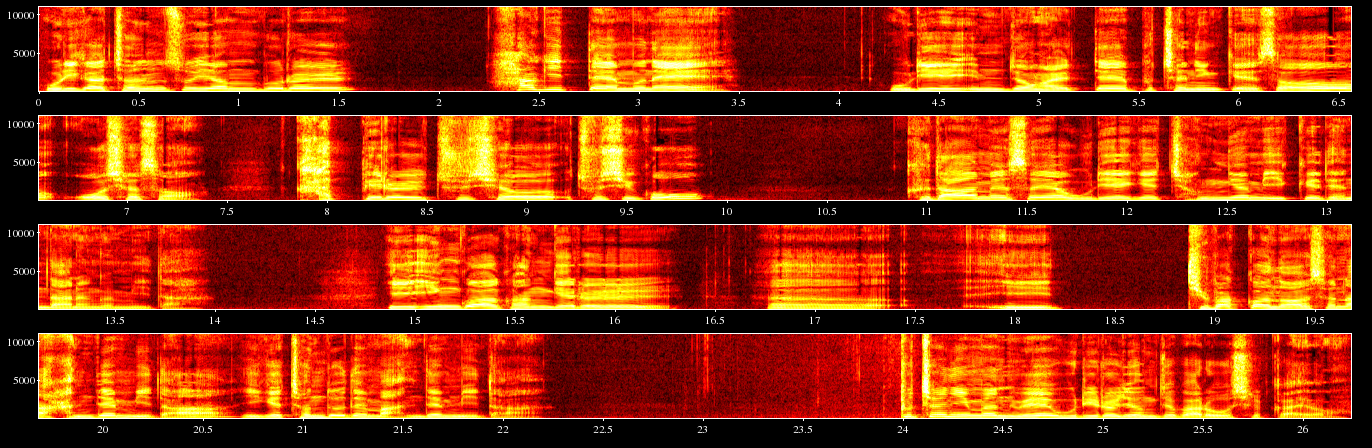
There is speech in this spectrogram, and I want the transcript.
우리가 전수연부를 하기 때문에 우리 임종할 때 부처님께서 오셔서 가피를 주셔, 주시고 그 다음에서야 우리에게 정념이 있게 된다는 겁니다. 이 인과관계를 어, 이 뒤바꿔 놓아서는 안 됩니다. 이게 전도되면 안 됩니다. 부처님은 왜 우리를 영접하러 오실까요?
